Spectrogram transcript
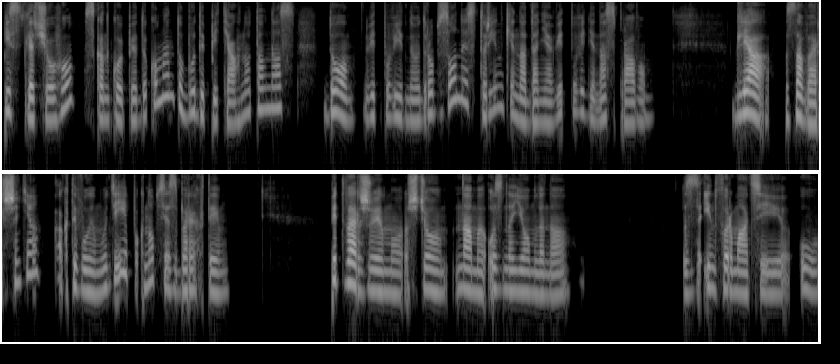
Після чого скан-копія документу буде підтягнута в нас до відповідної дроп-зони сторінки надання відповіді на справу. Для завершення активуємо дії по кнопці Зберегти. Підтверджуємо, що нами ознайомлено з інформацією у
